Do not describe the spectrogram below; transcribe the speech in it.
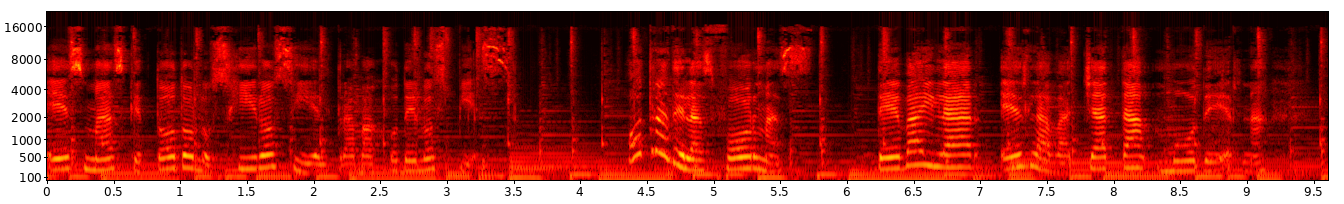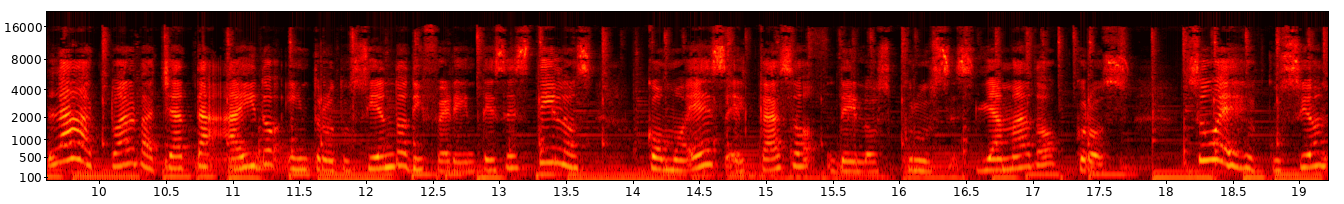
es más que todos los giros y el trabajo de los pies. Otra de las formas de bailar es la bachata moderna. La actual bachata ha ido introduciendo diferentes estilos, como es el caso de los cruces, llamado cross, su ejecución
